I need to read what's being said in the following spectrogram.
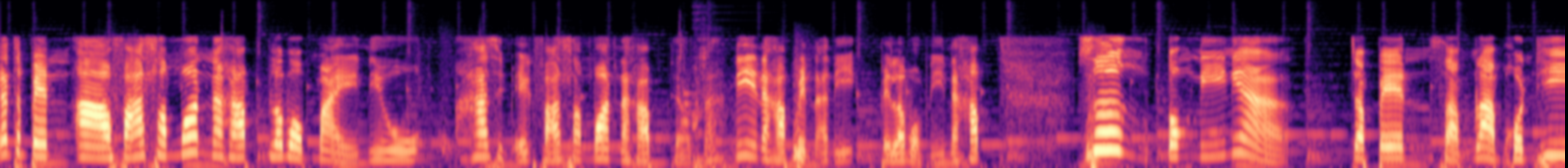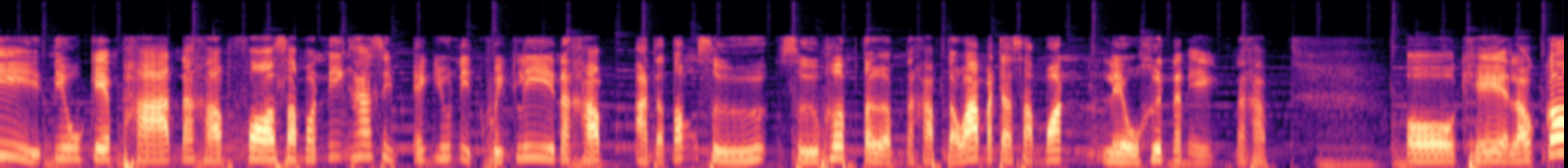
ก็จะเป็นอ่าฟาซัมมอนนะครับ ระบบใหม่ New 50x Fast Summon นะครับ เดี๋ยวนะ นี่นะครับ เป็นอันนี้ เป็นระบบนี้นะครับ ซึ่งตรงนี้เนี่ย จะเป็นสำหรับคนที่ New Game Pass นะครับ for summoning 50x unit quickly นะครับ อาจจะต้องซื้อซื้อเพิ่มเติมนะครับ แต่ว่ามันจะ summon เร็วขึ้นนั่นเองนะครับ โอเค แล้วก็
